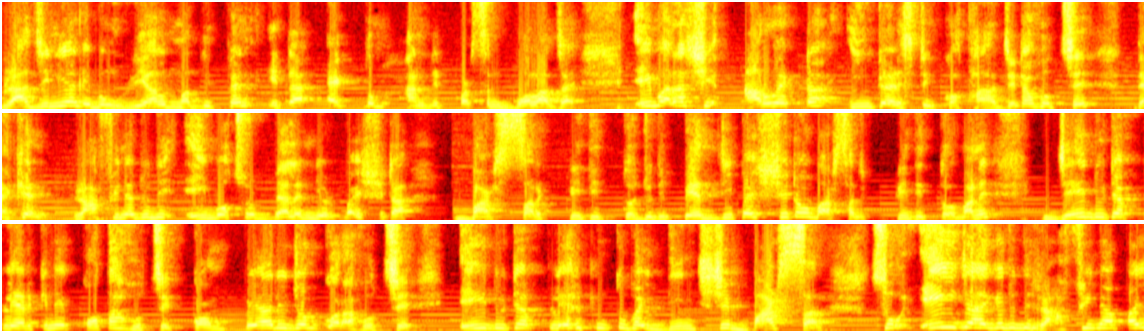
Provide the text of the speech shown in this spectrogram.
ব্রাজিলিয়ান এবং রিয়াল মাদ্রিদ ফ্যান এটা একদম হান্ড্রেড পার্সেন্ট বলা যায়। এবার আসি আরও একটা ইন্টারেস্টিং কথা, যেটা হচ্ছে, দেখেন, রাফিনা যদি এই বছর ব্যালেন্ডিওর পায়, সেটা বার্সার কৃতিত্ব। যদি পেদ্রি পায়, সেটাও বার্সার কৃতিত্ব। মানে যে দুইটা প্লেয়ারকে নিয়ে কথা হচ্ছে কম্পেয়ারিজম করা হচ্ছে, এই দুইটা প্লেয়ার কিন্তু ভাই দিন শেষে বার্সার। সো এই জায়গায় যদি রাফিনা পাই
